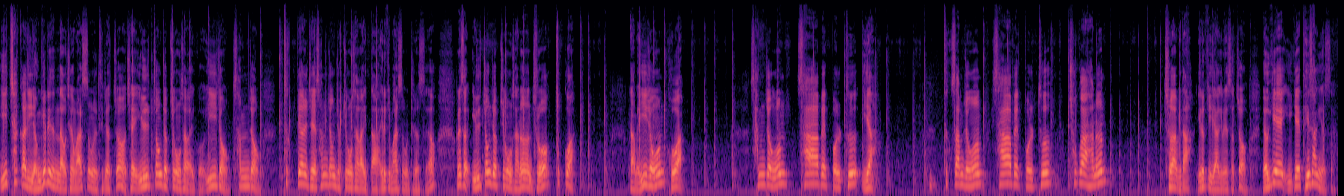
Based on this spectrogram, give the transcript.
2차까지 연결이 된다고 제가 말씀을 드렸죠. 제 1종 접지공사가 있고 2종, 3종, 특별 제3종 접지공사가 있다. 이렇게 말씀을 드렸어요. 그래서 1종 접지공사는 주로 특고압, 그 다음에 2종은 고압, 3종은 400V 이하, 특3종은 400V 초과하는 저압이다 이렇게 이야기를 했었죠. 여기에 이게 대상이었어요.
